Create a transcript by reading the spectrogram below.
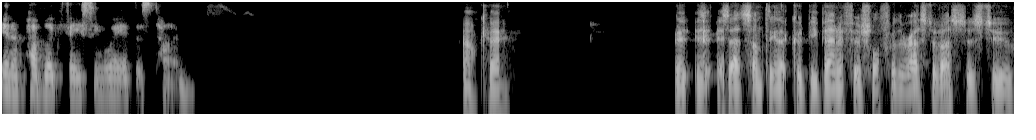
in a public facing way at this time. Okay. Is, is that something that could be beneficial for the rest of us is to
